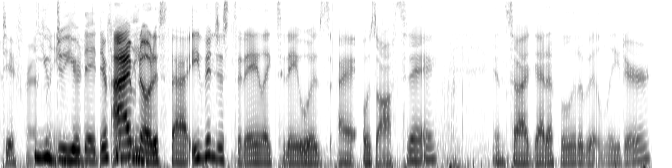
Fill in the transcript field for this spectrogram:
differently you do your day differently. I've noticed that even just today, like today was I was off today, and so I got up a little bit later,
